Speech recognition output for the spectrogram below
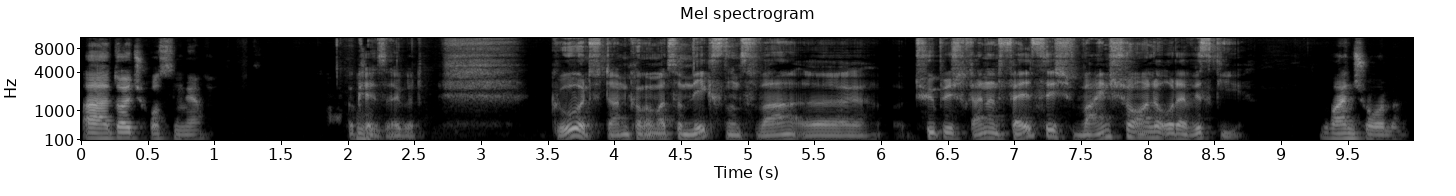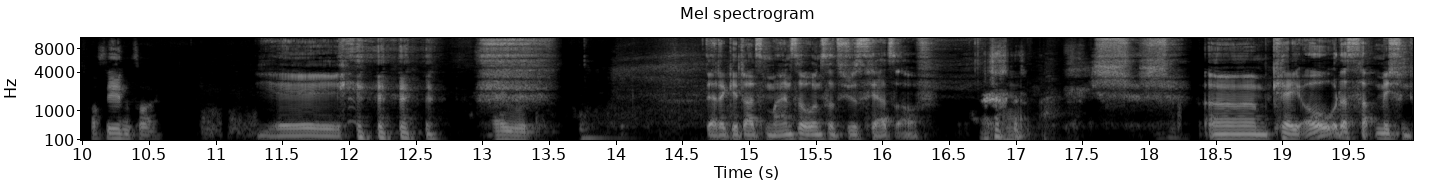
Äh, Deutsch-Russen, ja. Okay, sehr gut. Gut, dann kommen wir mal zum nächsten. Und zwar äh, typisch rheinland-pfälzig, Weinschorle oder Whisky? Weinschorle, auf jeden Fall. Yay. sehr gut. Ja, da geht als Mainzer uns natürlich das Herz auf. Ähm, KO oder Submission?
